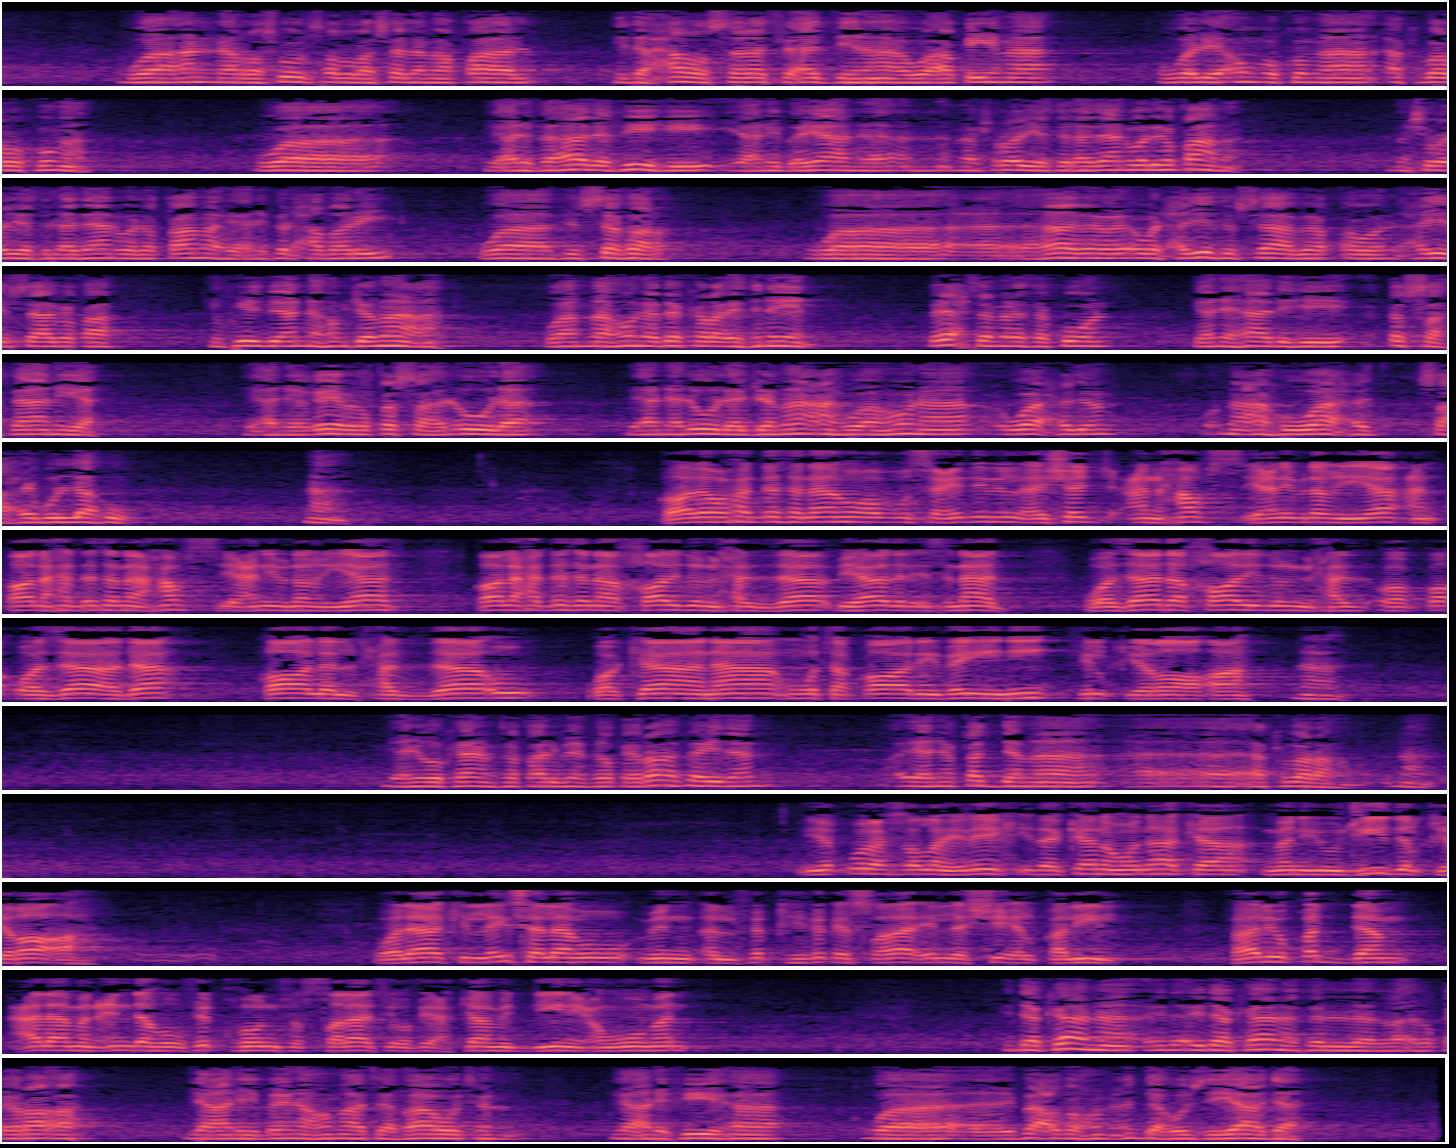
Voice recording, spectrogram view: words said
وأن الرسول صلى الله عليه وسلم قال إذا حضر الصلاة فأذنا وأقيما وليؤمكما أكبركما. و يعني فهذا فيه يعني بيان أن مشروعية الأذان والإقامة. مشروعية الأذان والإقامة يعني في الحضر وفي السفر. وهذا والحديث السابق أو الحديث السابقة يفيد بأنهم جماعة وأما هنا ذكر اثنين فيحتمل أن تكون يعني هذه قصة ثانية يعني غير القصة الأولى لأن الأولى جماعة وهنا واحد معه واحد صاحب له. نعم. قال وحدثناه أبو سعيد الأشج عن حفص يعني ابن غياث قال حدثنا حفص يعني ابن غياث قال حدثنا خالد الحذاء بهذا الإسناد وزاد خالد الحذ وزاد قال الحذاء وكانا متقاربين في القراءة. نعم. يعني وكان متقاربين في القراءة فإذا يعني قدم أكبرهم. نعم. يقول أحسن الله إليك إذا كان هناك من يجيد القراءة ولكن ليس له من الفقه فقه الصلاة إلا الشيء القليل. فهل يقدم على من عنده فقه في الصلاة وفي أحكام الدين عموما؟ إذا كان إذا كانت القراءة يعني بينهما تفاوت يعني فيها وبعضهم عنده زيادة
